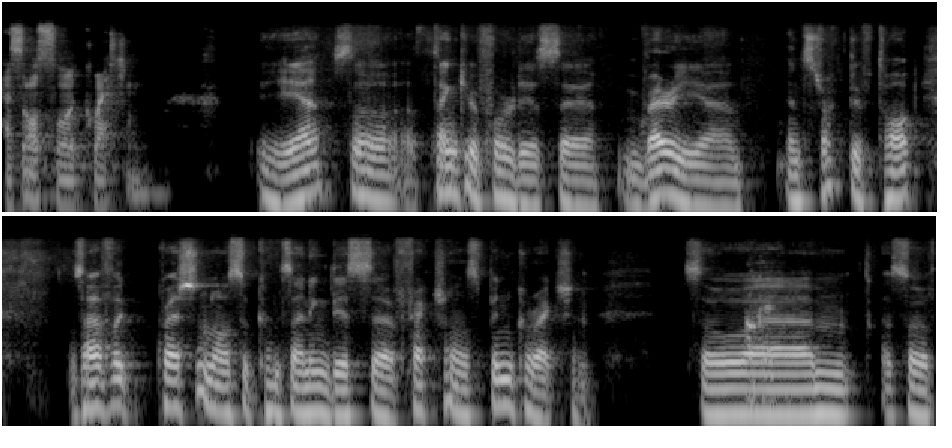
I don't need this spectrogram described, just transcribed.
has also a question. Yeah, so thank you for this uh, very uh, instructive talk. So I have a question also concerning this uh, fractional spin correction. So, okay. um, so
